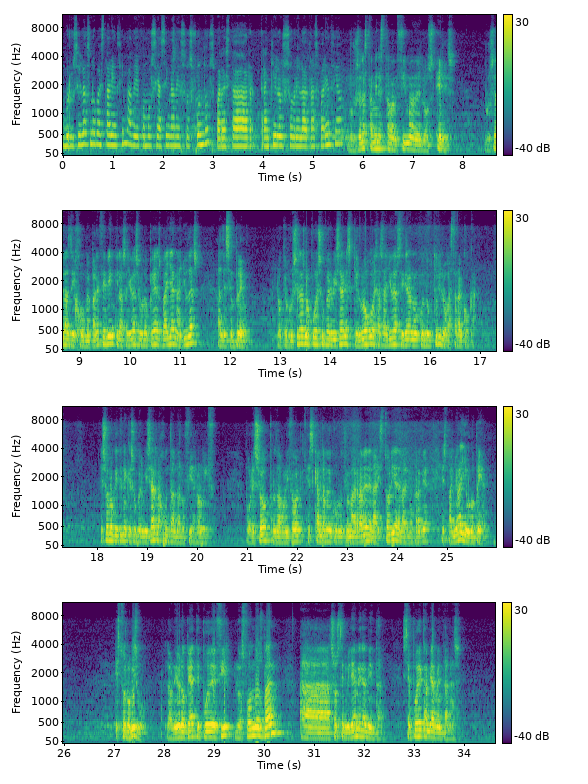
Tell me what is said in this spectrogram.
¿Bruselas no va a estar encima de cómo se asignan esos fondos para estar tranquilos sobre la transparencia? Bruselas también estaba encima de los ERES. Bruselas dijo, me parece bien que las ayudas europeas vayan a ayudas al desempleo. Lo que Bruselas no puede supervisar es que luego esas ayudas se dieran a un conductor y lo gastaran coca. Eso es lo que tiene que supervisar la Junta de Andalucía, no lo hizo. Por eso protagonizó el escándalo de corrupción más grave de la historia de la democracia española y europea. Esto es lo mismo. La Unión Europea te puede decir, los fondos van a sostenibilidad medioambiental, se puede cambiar ventanas,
